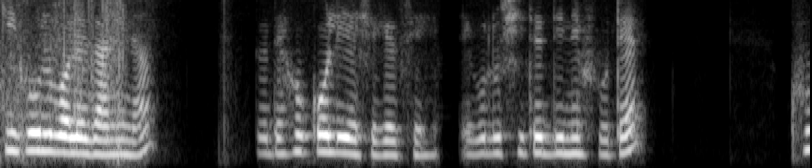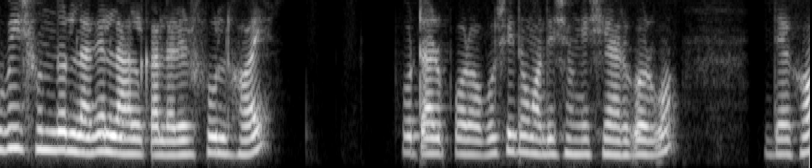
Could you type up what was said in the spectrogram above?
কি ফুল বলে জানি না। তো দেখো কলি এসে গেছে। এগুলো শীতের দিনে ফুটে। খুবই সুন্দর লাগে, লাল কালারের ফুল হয়। ফোটার পর অবশ্যই তোমাদের সঙ্গে শেয়ার করব। দেখো,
